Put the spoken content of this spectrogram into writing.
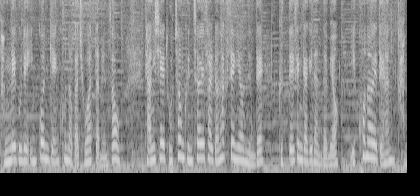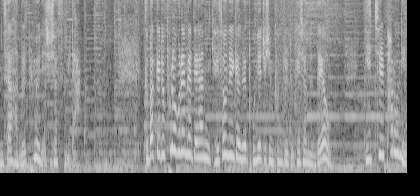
박래군의 인권기행 코너가 좋았다면서 당시에 도청 근처에 살던 학생이었는데 그때 생각이 난다며 이 코너에 대한 감사함을 표현해 주셨습니다. 그 밖에도 프로그램에 대한 개선 의견을 보내주신 분들도 계셨는데요. 2785님,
